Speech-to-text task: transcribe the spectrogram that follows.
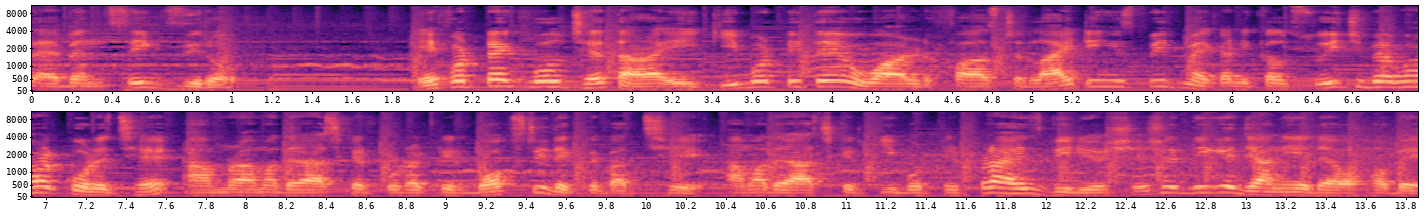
সেভেন সিক্স জিরো এফোরটেক বলছে তারা এই কিবোর্ডটিতে ওয়ার্ল্ড ফার্স্ট লাইটিং স্পিড মেকানিক্যাল সুইচ ব্যবহার করেছে। আমরা আমাদের আজকের প্রোডাক্টের বক্সটি দেখতে পাচ্ছি। আমাদের আজকের কিবোর্ডটির প্রাইস ভিডিও শেষের দিকে জানিয়ে দেওয়া হবে।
